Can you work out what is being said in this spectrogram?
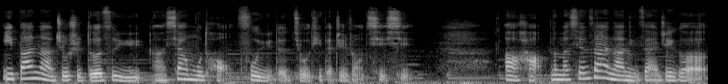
一般呢就是得自于啊橡木桶赋予的酒体的这种气息。啊，好，那么现在呢，你在这个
